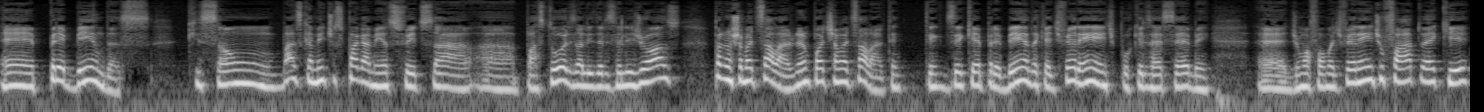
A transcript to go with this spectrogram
é, prebendas, que são basicamente os pagamentos feitos a, a pastores, a líderes religiosos, para não chamar de salário, né? não pode chamar de salário, tem, tem que dizer que é prebenda, que é diferente, porque eles recebem é, de uma forma diferente. O fato é que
